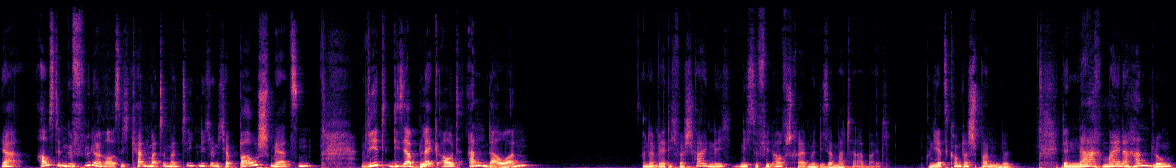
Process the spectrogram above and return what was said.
Ja, aus dem Gefühl heraus, ich kann Mathematik nicht und ich habe Bauchschmerzen, wird dieser Blackout andauern und dann werde ich wahrscheinlich nicht so viel aufschreiben in dieser Mathearbeit. Und jetzt kommt das Spannende. Denn nach meiner Handlung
